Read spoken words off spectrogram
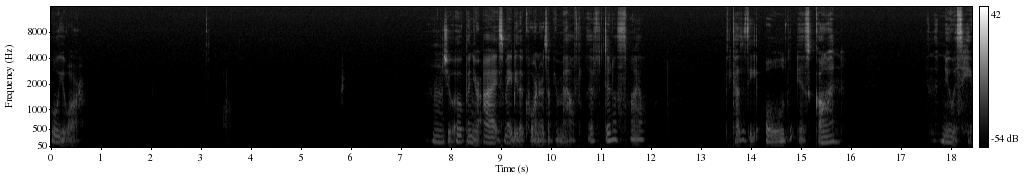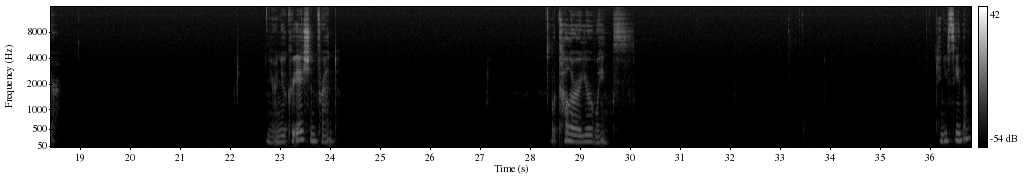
who you are. Mm, As you open your eyes, maybe the corners of your mouth lift in a smile because the old is gone and the new is here. You're a new creation, friend. What color are your wings? Can you see them?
